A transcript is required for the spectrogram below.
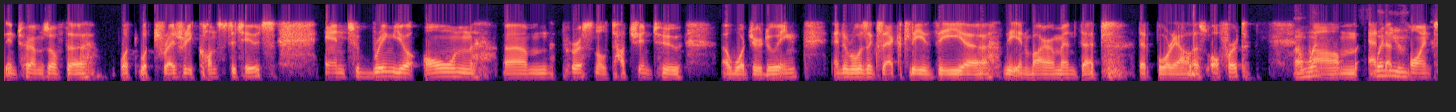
in terms of the what, what treasury constitutes, and to bring your own um, personal touch into uh, what you're doing. And it was exactly the uh, the environment that that Borealis offered. And when, um, at when that you, point,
